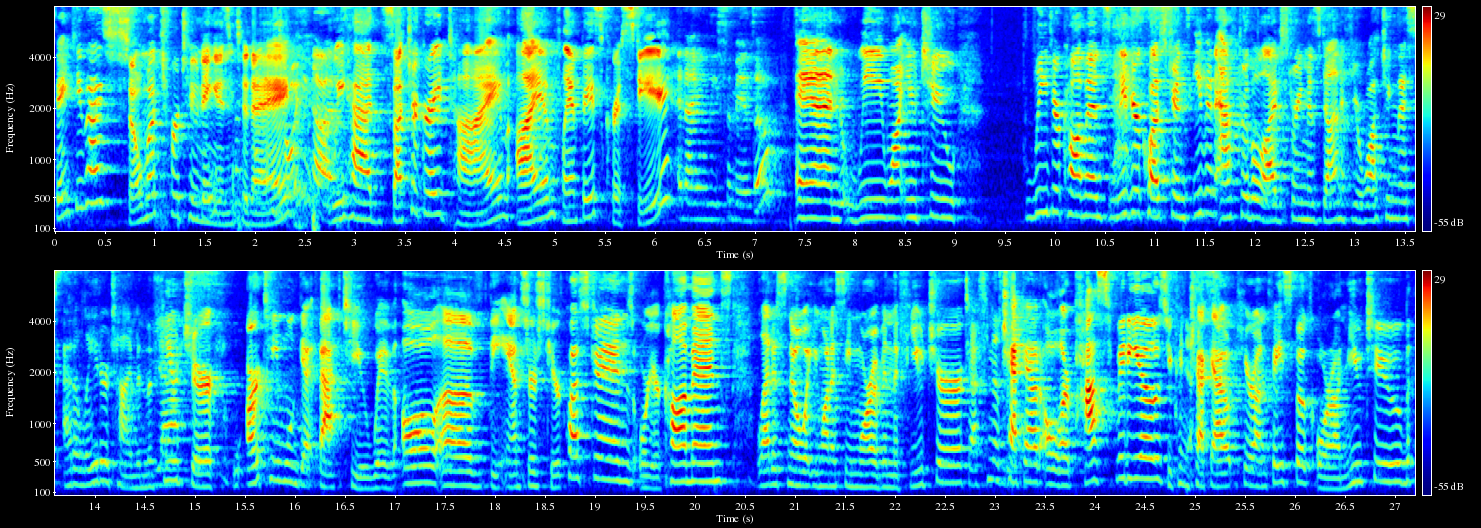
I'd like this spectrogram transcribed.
Thank you guys so much for tuning Thanks in for today. us. We had such a great time. I am Plant Based Kristy, And I'm Lisa Manzo. and we want you to leave your comments, leave your questions, even after the live stream is done. If you're watching this at a later time in the Yes. future, our team will get back to you with all of the answers to your questions or your comments. Let us know what you want to see more of in the future. Definitely. Check out all our past videos. You can check out here on Facebook or on YouTube.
